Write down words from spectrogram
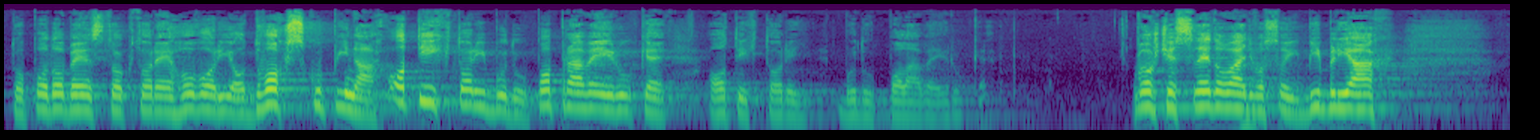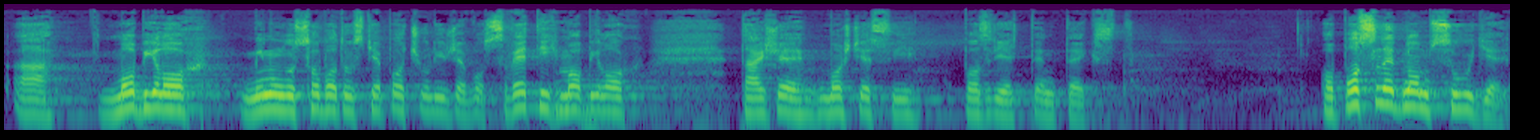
to podobenstvo, ktoré hovorí o dvoch skupinách. O tých, ktorí budú po pravej ruke a o tých, ktorí budú po ľavej ruke. Môžete sledovať vo svojich Bibliách a mobiloch. Minulú sobotu ste počuli, že vo svetých mobiloch, takže môžete si pozrieť ten text. O poslednom súde.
